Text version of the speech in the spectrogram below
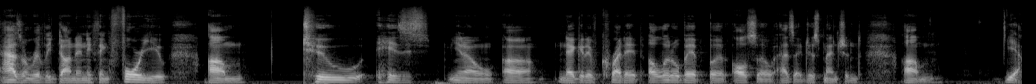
hasn't really done anything for you. Um, to his you know uh, negative credit a little bit, but also as I just mentioned, um, yeah.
